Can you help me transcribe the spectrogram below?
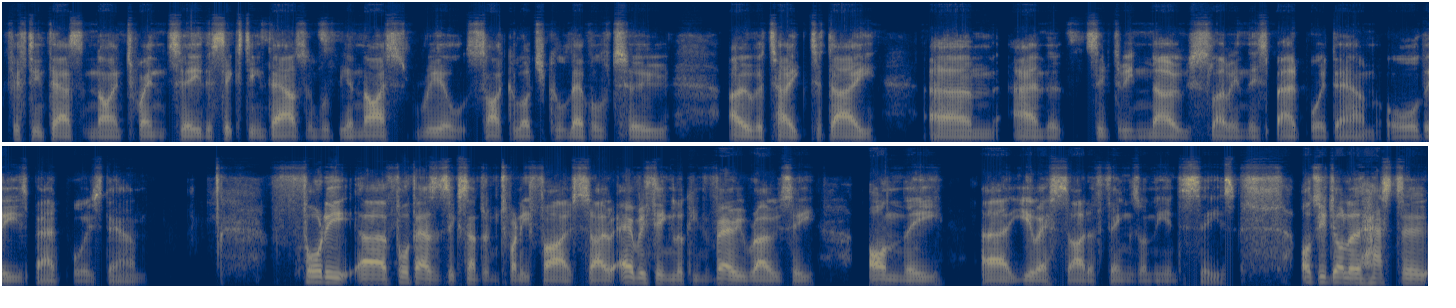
15,920. The 16,000 would be a nice, real psychological level to overtake today. Um, and there seems to be no slowing this bad boy down or these bad boys down. 40, uh, 4,625. So everything looking very rosy on the uh, US side of things on the indices. Aussie dollar has to,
